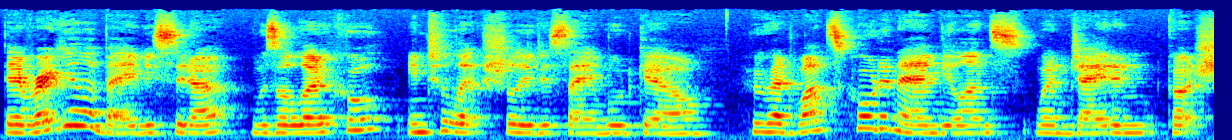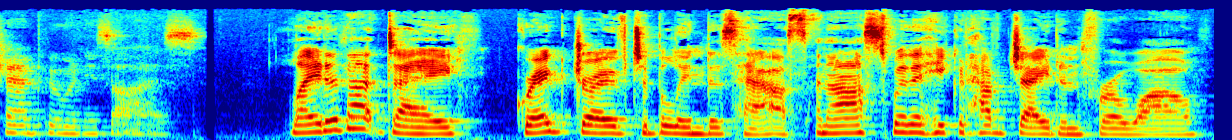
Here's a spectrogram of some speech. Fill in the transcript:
Their regular babysitter was a local, intellectually disabled girl who had once called an ambulance when Jaden got shampoo in his eyes. Later that day, Greg drove to Belinda's house and asked whether he could have Jaden for a while.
